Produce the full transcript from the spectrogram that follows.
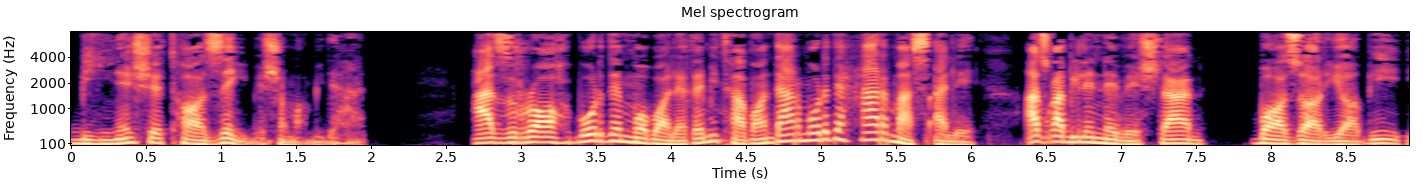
بینش تازه‌ای به شما می‌دهد. از راهبرد مبالغه می‌توان در مورد هر مسئله از قبیل نوشتن، بازاریابی،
